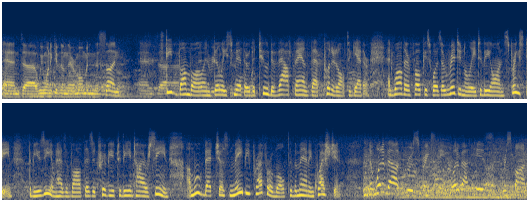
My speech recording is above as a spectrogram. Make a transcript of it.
and uh, we want to give them their moment in the sun. Uh, Steve Bumball and Billy Smith are the two devout fans that put it all together. And while their focus was originally to be on Springsteen, the museum has evolved as a tribute to the entire scene, a move that just may be preferable to the man in question. Now, what about Bruce Springsteen? What about his response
